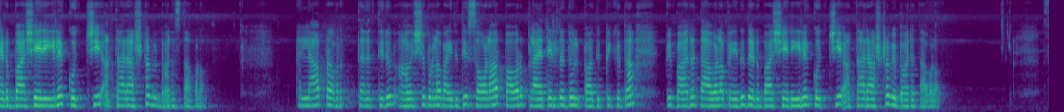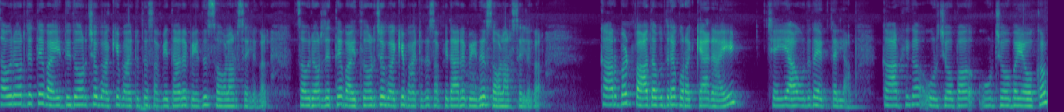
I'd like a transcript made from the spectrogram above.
നെടുമ്പാശ്ശേരിയിലെ കൊച്ചി അന്താരാഷ്ട്ര വിമാനത്താവളം. എല്ലാ പ്രവർത്തനത്തിനും ആവശ്യമുള്ള വൈദ്യുതി സോളാർ പവർ പ്ലാന്റിൽ നിന്ന് ഉൽപ്പാദിപ്പിക്കുന്ന വിമാനത്താവളം ഏത്? നെടുമ്പാശ്ശേരിയിലെ കൊച്ചി അന്താരാഷ്ട്ര വിമാനത്താവളം. സൗരോർജത്തെ വൈദ്യുതോർജമാക്കി മാറ്റുന്ന സംവിധാനം ഏത്? സോളാർ സെല്ലുകൾ. സൗരോർജത്തെ വൈദ്യുതോർജമാക്കി മാറ്റുന്ന സംവിധാനം ഏത്? സോളാർ സെല്ലുകൾ. കാർബൺ പാദമുദ്ര കുറയ്ക്കാനായി ചെയ്യാവുന്നത് എന്തെല്ലാം? ഗാർഹിക ഊർജോപ ഊർജോപയോഗം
